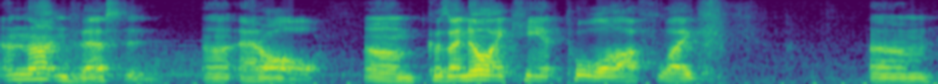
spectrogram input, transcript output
I'm not invested uh, at all because um, I know I can't pull off like um,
